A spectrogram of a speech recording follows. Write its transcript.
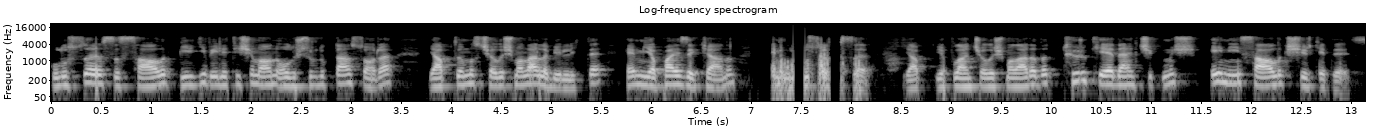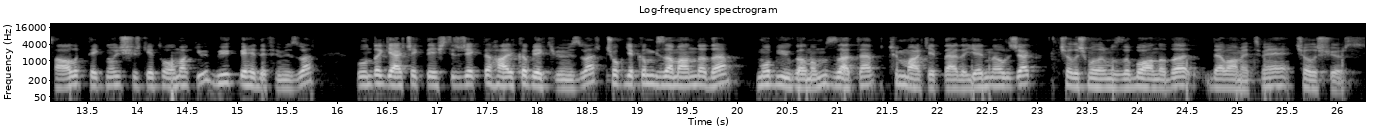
Uluslararası sağlık, bilgi ve iletişim ağını oluşturduktan sonra yaptığımız çalışmalarla birlikte hem yapay zekanın hem uluslararası yap, yapılan çalışmalarda da Türkiye'den çıkmış en iyi sağlık şirketi, sağlık teknoloji şirketi olmak gibi büyük bir hedefimiz var. Bunu da gerçekleştirecek de harika bir ekibimiz var. Çok yakın bir zamanda da mobil uygulamamız zaten tüm marketlerde yerini alacak. Çalışmalarımızda bu anda da devam etmeye çalışıyoruz.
